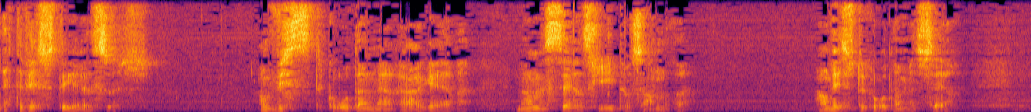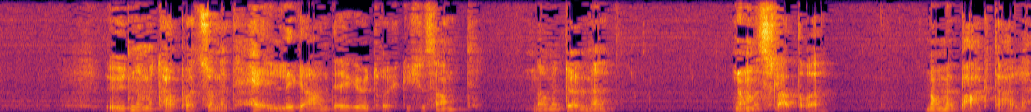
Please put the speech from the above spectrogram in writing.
Dette visste Jesus. Han visste hvordan vi reagerer når vi ser skit hos andre. Han visste hvordan vi ser Uten å tar på et sånn et helligere enn deg-uttrykk, ikke sant? Når vi dømmer, når vi sladrer, når vi baktaler.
